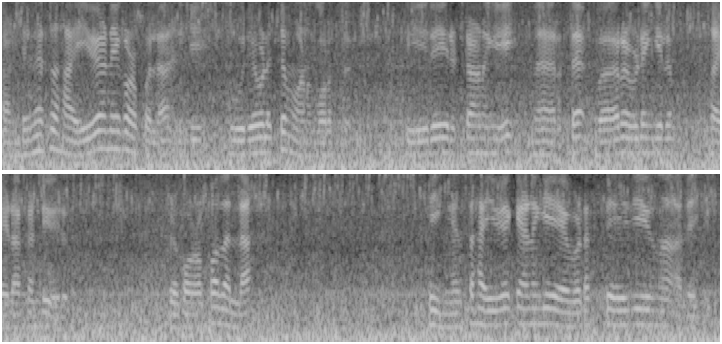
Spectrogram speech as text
കണ്ടിന്യൂസ് ഹൈവേ ആണെങ്കിൽ കുഴപ്പമില്ല. എനിക്ക് സൂര്യവെളിച്ചം വേണം കുറച്ച്. തീരെ ഇരുട്ടാണെങ്കിൽ നേരത്തെ വേറെ എവിടെയെങ്കിലും സൈഡാക്കേണ്ടി വരും. പക്ഷെ കുഴപ്പമതല്ല. ഇങ്ങനത്തെ ഹൈവേ ഒക്കെ ആണെങ്കിൽ എവിടെ സ്റ്റേ ചെയ്യുന്ന ആലോചിക്കും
